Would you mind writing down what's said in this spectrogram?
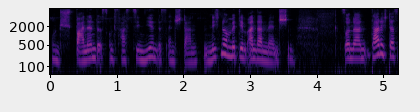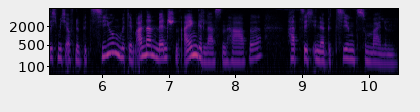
und Spannendes und Faszinierendes entstanden. Nicht nur mit dem anderen Menschen, sondern dadurch, dass ich mich auf eine Beziehung mit dem anderen Menschen eingelassen habe, hat sich in der Beziehung zu meinem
